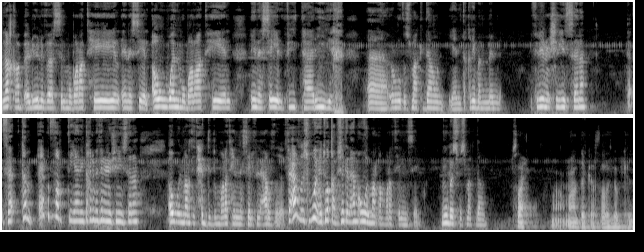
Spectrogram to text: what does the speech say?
لقب ال Universe المباراة Hell in Cell أول مباراة Hell in Cell في تاريخ آه عروض SmackDown يعني تقريبا من 22 سنة. كم إيه بالضبط يعني تقريبا 22 سنة. أول مرة تتحدد مباراة Hell in Cell في العرض في عرض أسبوع أتوقع بشكل عام أول مرة مباراة Hell in Cell. مو بس في سماك داون. صح ما, ما أتذكر صارت قبل كذا.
